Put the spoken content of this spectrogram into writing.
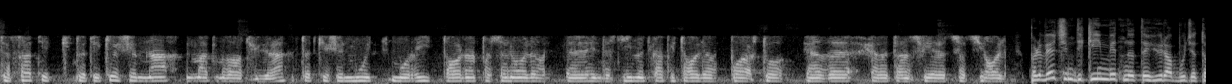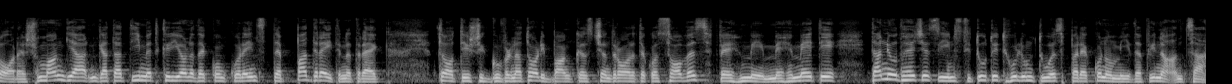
Të fatit do t'i kishim na ma të mëdha të hyrat, do të kishin mujt mu rritë të ardhurat personale, investimet kapitale, po ashtu edhe edhe transferet sociale. Përveç ndikimit në të hyra buxhetore, shmangia nga tatimet krijon edhe konkurrencë të padrejtë në treg, thotë ish-guvernatori i Bankës Qendrore të Kosovës, Fehmi Mehmeti, tani udhëheqës i Institutit Hulumtues për Ekonomi dhe Financa.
